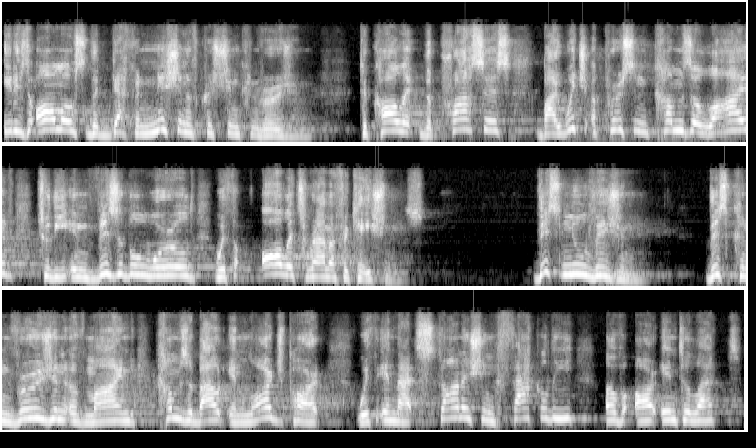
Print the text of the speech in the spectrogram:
It is almost the definition of Christian conversion to call it the process by which a person comes alive to the invisible world with all its ramifications. This new vision, this conversion of mind comes about in large part within that astonishing faculty of our intellect,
